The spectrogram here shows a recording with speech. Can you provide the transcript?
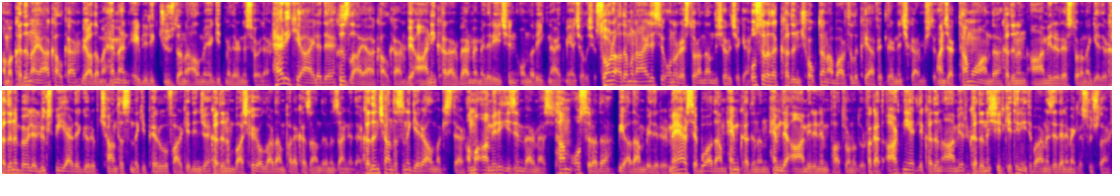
Ama kadın ayağa kalkar ve adama hemen evlilik cüzdanı almaya gitmelerini söyler. Her iki aile de hızla ayağa kalkar ve ani karar vermemeleri için onları ikna etmeye çalışır. Sonra adamın ailesi onu restorandan dışarı çeker. O sırada kadın çoktan abartılı kıyafetlerini çıkarmıştır. Ancak tam o anda kadının amiri restorana gelir. Kadını böyle lüks bir yerde görüp çantasındaki peruğu fark edince kadının başka yollardan para kazandığını zanneder. Kadın çantasını geri almak ister ama amiri izin vermez. Tam o sırada bir adam belirir. Meğerse bu adam hem kadının hem de amirinin patronudur. Fakat art niyetli kadın amir kadını şirketin itibarını zedelemekle suçlar.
